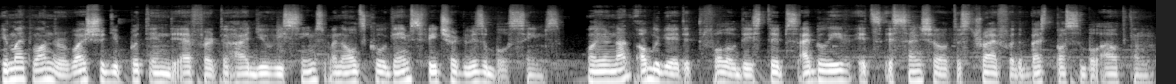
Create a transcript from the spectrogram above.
You might wonder why should you put in the effort to hide UV seams when old school games featured visible seams. While you're not obligated to follow these tips, I believe it's essential to strive for the best possible outcome.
